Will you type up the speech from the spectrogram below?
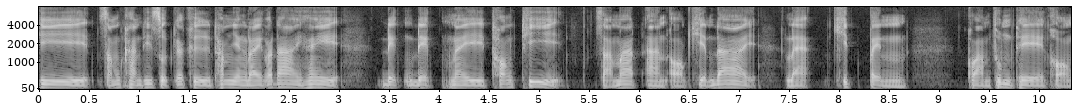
ที่สำคัญที่สุดก็คือทำอย่างไรก็ได้ให้เด็กๆในท้องที่สามารถอ่านออกเขียนได้ และคิดเป็นความทุ่มเทของ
